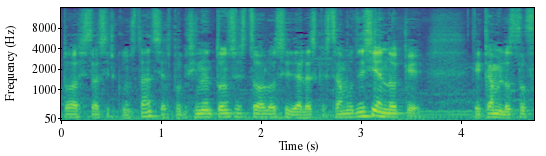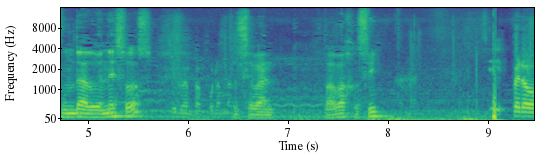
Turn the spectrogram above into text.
todas estas circunstancias. Porque si no, entonces todos los ideales que estamos diciendo, que, que Camelot fue fundado en esos, pues se van para abajo, sí. Sí, pero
